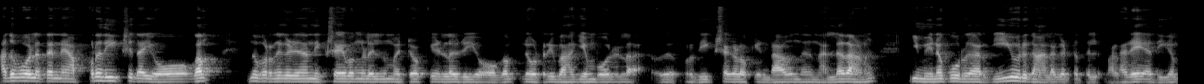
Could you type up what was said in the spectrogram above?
അതുപോലെ തന്നെ അപ്രതീക്ഷിത യോഗം എന്ന് പറഞ്ഞു കഴിഞ്ഞാൽ നിക്ഷേപങ്ങളിൽ നിന്നും മറ്റൊക്കെയുള്ള ഒരു യോഗം ലോട്ടറി ഭാഗ്യം പോലുള്ള പ്രതീക്ഷകളൊക്കെ ഉണ്ടാവുന്നത് നല്ലതാണ്. ഈ മീനക്കൂറുകാർക്ക് ഈ ഒരു കാലഘട്ടത്തിൽ വളരെയധികം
